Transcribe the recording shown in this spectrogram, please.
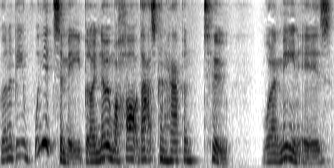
going to be weird to me, but I know in my heart that's going to happen too. What I mean is,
